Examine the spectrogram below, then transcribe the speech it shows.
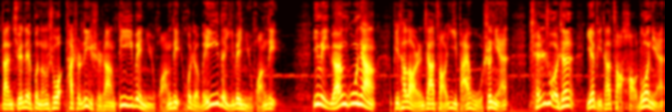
但绝对不能说她是历史上第一位女皇帝或者唯一的一位女皇帝，因为袁姑娘比她老人家早一百五十年，陈硕贞也比她早好多年。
